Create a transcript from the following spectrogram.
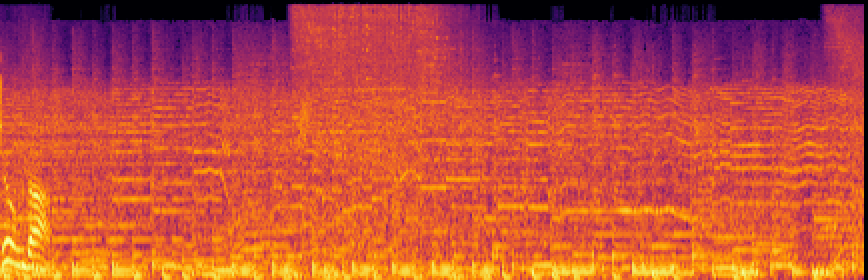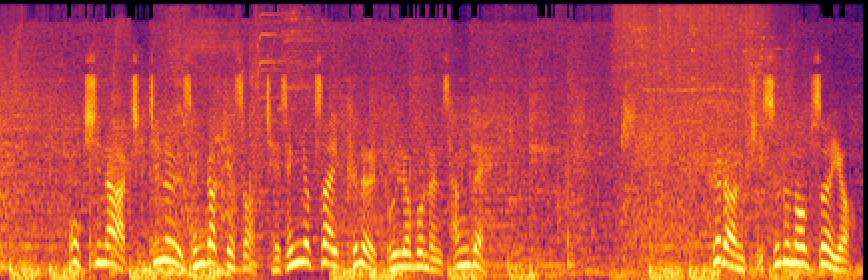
정답. 혹시나 지진을 생각해서 재생력 사이클을 돌려보는 상대. 그런 기술은 없어요.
